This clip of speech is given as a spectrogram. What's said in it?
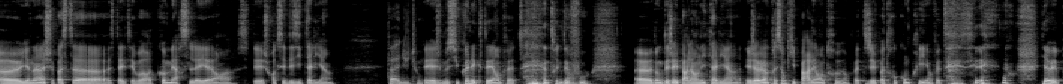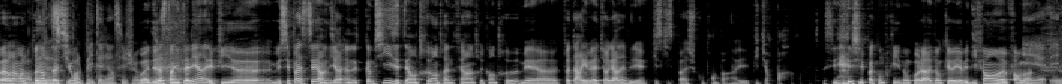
il y en a un, je sais pas si tu as si tu as été voir, Commerce Layer, hein, c'était je crois que c'est des Italiens Pas du tout. et je me suis connecté en fait, un truc de Non. fou. Heu, donc déjà, ils parlaient en italien et j'avais l'impression qu'ils parlaient entre eux en fait. J'ai pas trop compris en fait. C'est il y avait pas vraiment de Alors déjà, si présentation. pas italien, c'est chaud. Ouais, déjà, c'était en italien et puis, heu, mais sais pas, dirait, heu, comme s'ils étaient entre eux, en train de faire un truc entre eux, mais, heu, toi, tu arrivais, tu regardais, mais qu'est-ce qui se passe? Je comprends pas et puis tu repars. C'est j'ai pas compris donc voilà, donc, heu, il y avait différents, heu, formats. Et et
